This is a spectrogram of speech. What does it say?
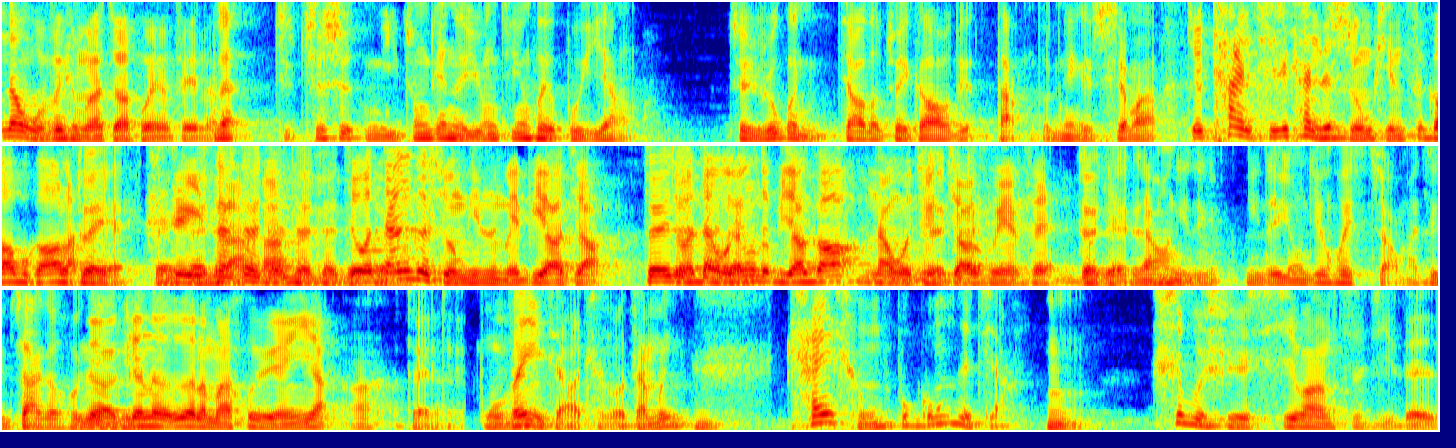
那我为什么要交会员费呢？那就就是你中间的佣金会不一样嘛。就如果你交的最高的档的那个是吗？就看其实看你的使用频次高不高了，对是这意思吧？对对对啊对对对对我单个使用频次没必要交，对对但我用的比较高，那我就对交会员费。对对，然后你的你的佣金会少嘛，就价格会那跟那饿了么会员一样啊。对对，我问一下啊，陈总，咱们开诚布公的讲，嗯，是不是希望自己的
